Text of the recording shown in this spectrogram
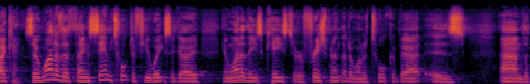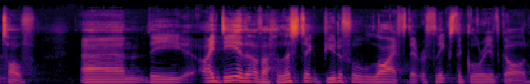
okay. So one of the things Sam talked a few weeks ago, and one of these keys to refreshment that I want to talk about is um, the tov. Um, the idea of a holistic, beautiful life that reflects the glory of God.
